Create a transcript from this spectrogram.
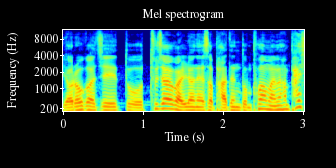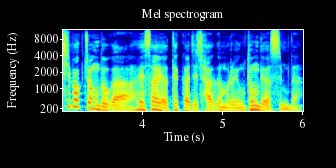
여러 가지 또 투자 관련해서 받은 돈 포함하면 한 80억 정도가 회사에 여태까지 자금으로 융통되었습니다.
